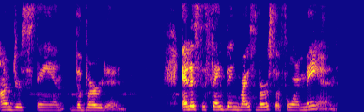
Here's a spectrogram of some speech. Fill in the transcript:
understand the burden. And it's the same thing vice versa for a man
